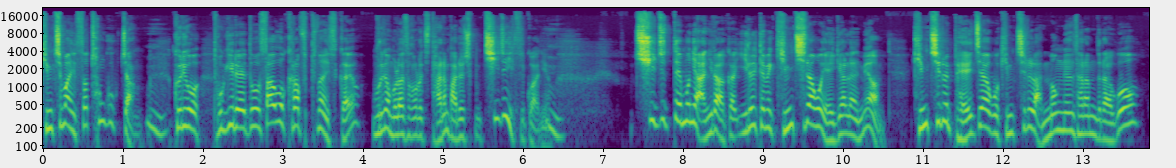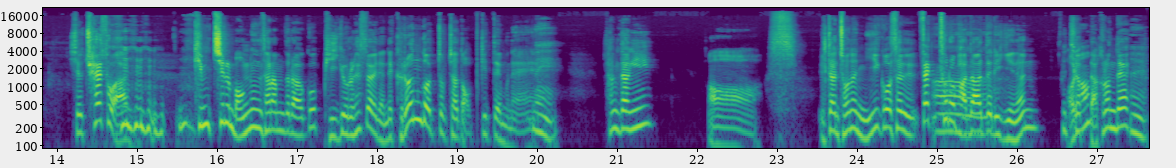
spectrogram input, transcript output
김치만 있어 청국장. 음. 그리고 독일에도 사우어크라프트만 있을까요? 우리가 몰라서 그렇지 다른 발효식품 치즈 있을 거 아니에요. 음. 치즈 때문이 아니라 그러니까 이를테면 김치라고 얘기하려면 김치를 배제하고 김치를 안 먹는 사람들하고 최소한 김치를 먹는 사람들하고 비교를 했어야 되는데 그런 것조차도 없기 때문에 네. 상당히 어 일단 저는 이것을 팩트로 아. 받아들이기는 그쵸? 어렵다. 그런데 네.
